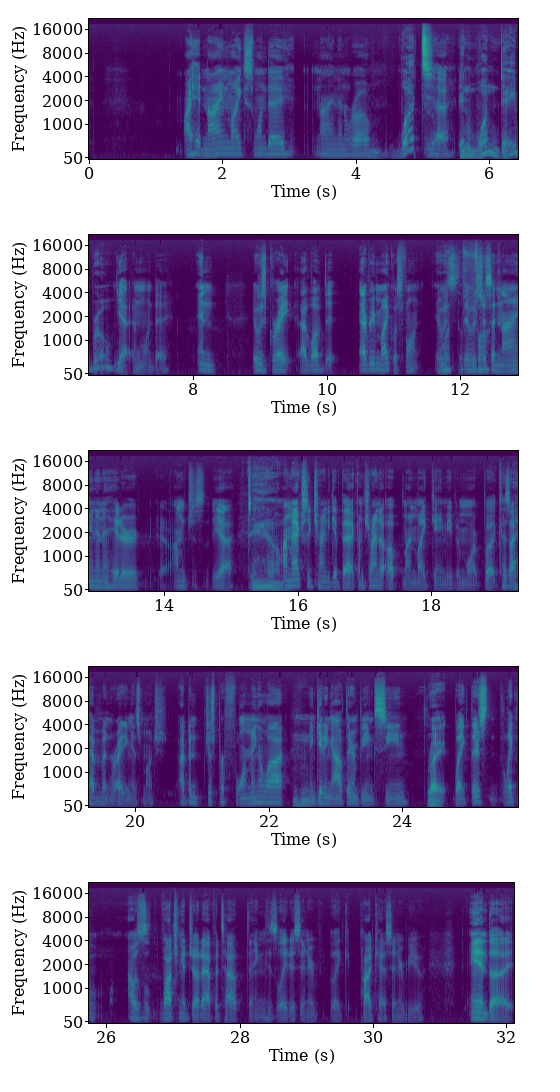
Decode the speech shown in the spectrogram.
I hit nine mics one day, nine in a row. what? Yeah, In one day, bro? yeah, in one day, and it was great. I loved it. Every mic was fun. It What was it was just a nine and a hitter. I'm just yeah. Damn. I'm actually trying to get back. I'm trying to up my mic game even more, but because I haven't been writing as much, I've been just performing a lot Mm-hmm. and getting out there and being seen. right. Like there's like I was watching a Judd Apatow thing, his latest interview, like podcast interview, and uh,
